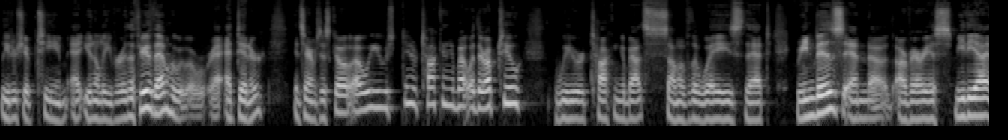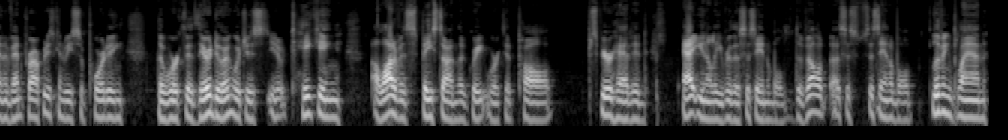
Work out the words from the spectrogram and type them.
leadership team at Unilever, and the three of them who were at dinner in San Francisco, uh, we were you know talking about what they're up to. We were talking about some of the ways that GreenBiz and uh, our various media and event properties can be supporting the work that they're doing, which is you know taking a lot of it's based on the great work that Paul spearheaded at Unilever, the sustainable develop uh, sustainable living plan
